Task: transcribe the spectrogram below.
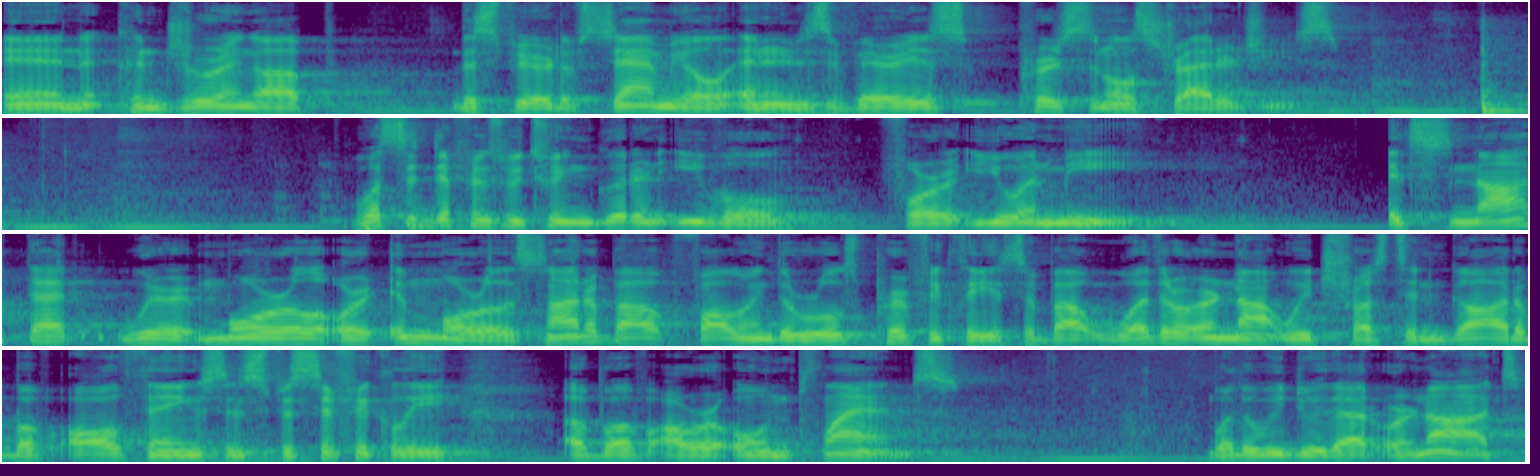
in conjuring up the spirit of Samuel, and in his various personal strategies. What's the difference between good and evil for you and me? It's not that we're moral or immoral. It's not about following the rules perfectly. It's about whether or not we trust in God above all things and specifically above our own plans. Whether we do that or not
